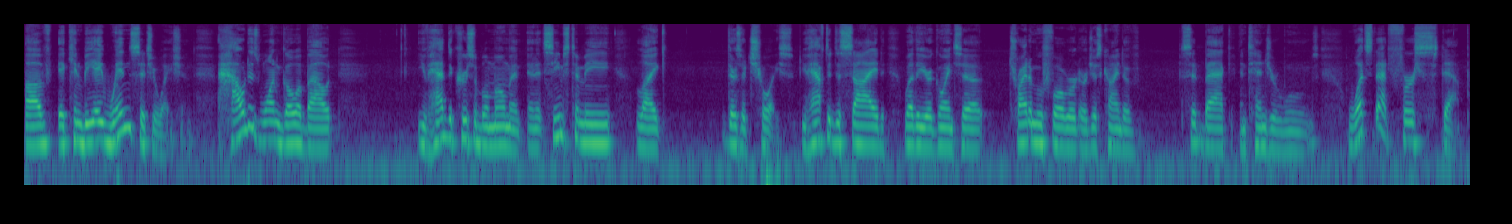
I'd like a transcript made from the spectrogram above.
of it can be a win situation. How does one go about? You've had the crucible moment, and it seems to me like there's a choice. You have to decide whether you're going to try to move forward or just kind of sit back and tend your wounds. What's that first step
